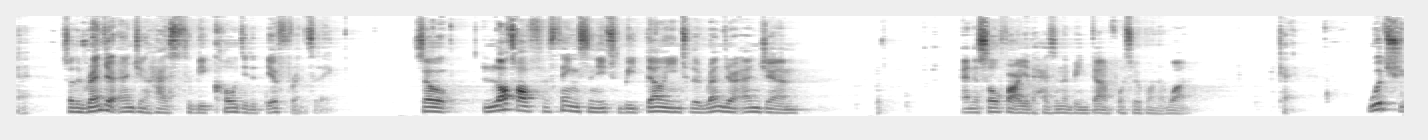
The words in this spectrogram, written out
Okay, so the render engine has to be coded differently. So lots of things need to be done into the render engine, and so far it hasn't been done for 3.1. Okay, which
